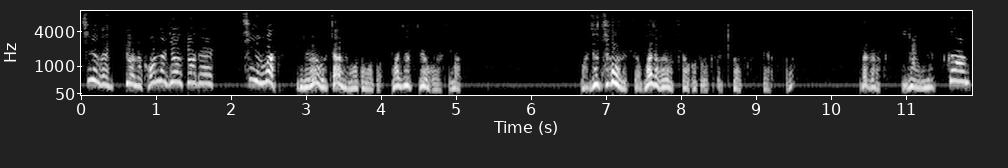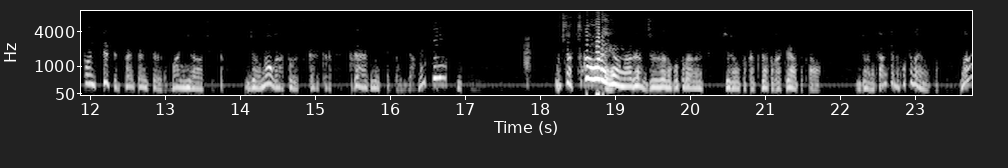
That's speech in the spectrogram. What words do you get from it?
治癒が必要なこんな状況です。治癒は医療用語ちゃうねもともと。魔術用語だし、まあ、魔術用語ですよ。魔女がよく使う言葉とか、キュアとかケアとかね。だから、医療ね、使わんと言ってって再三言ってるから紛らわしいから。医療の方が後で使うから、使い始めてるからやめてって言ってる。うちは使われへんようになるやん、重要な言葉やのに。治療とかケアとかケアとか、医療に関係な言葉やのか、それな。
